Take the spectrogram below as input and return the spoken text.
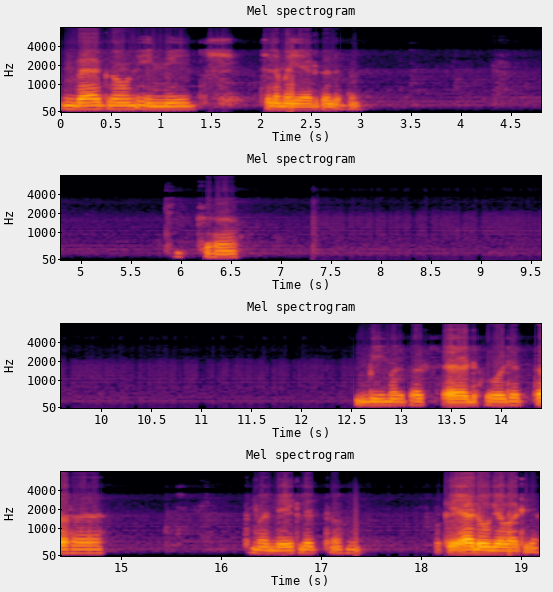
बैकग्राउंड इमेज चलो मैं ऐड कर लेता हूँ। ठीक है। भी हमारे पास ऐड हो जाता है तो मैं देख लेता हूँ। ओके ऐड हो गया बात, ठीक है।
